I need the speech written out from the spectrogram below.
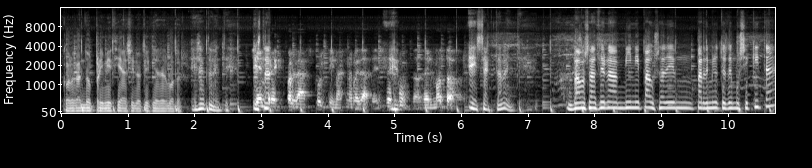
Colgando primicias y noticias del motor. Exactamente. Esta- Siempre con las últimas novedades del mundo, del motor. Exactamente. Vamos a hacer una mini pausa de un par de minutos de musiquita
